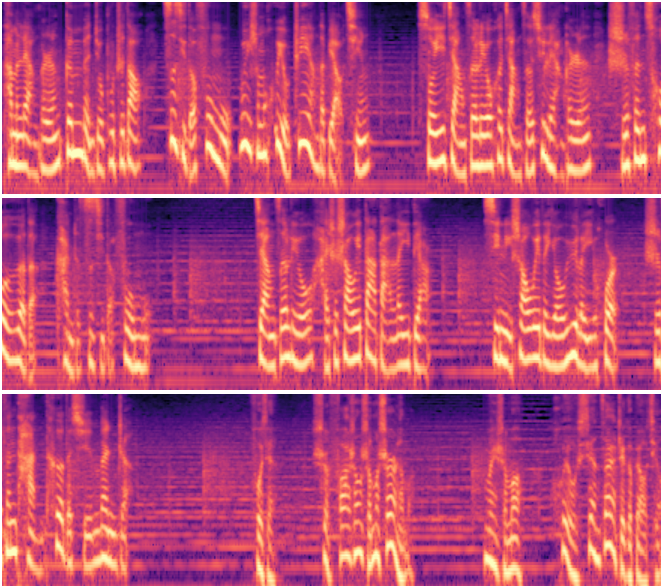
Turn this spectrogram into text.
他们两个人根本就不知道自己的父母为什么会有这样的表情，所以蒋泽流和蒋泽旭两个人十分错愕地看着自己的父母。蒋泽流还是稍微大胆了一点儿，心里稍微的犹豫了一会儿，十分忐忑地询问着：“父亲，是发生什么事儿了吗？”为什么会有现在这个表情？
